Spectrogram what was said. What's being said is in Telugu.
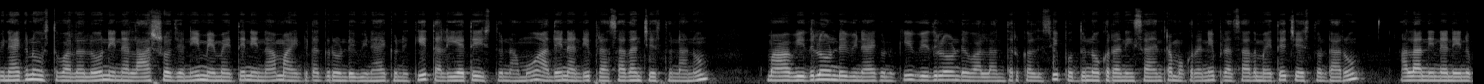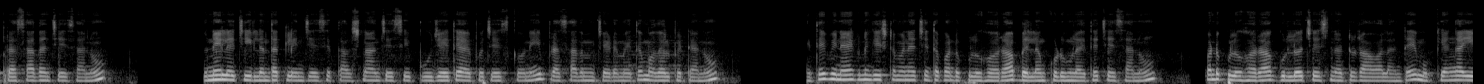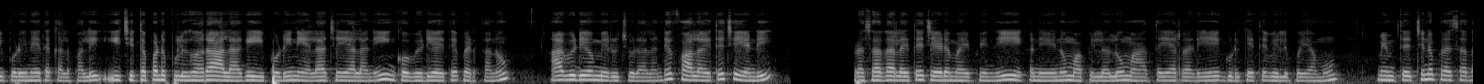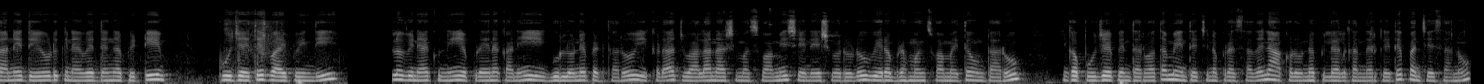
వినాయకుని ఉత్సవాలలో నిన్న లాస్ట్ రోజని మేమైతే నిన్న మా ఇంటి దగ్గర ఉండే వినాయకునికి తల్లి అయితే ఇస్తున్నాము. అదేనండి ప్రసాదం చేస్తున్నాను. మా వీధిలో ఉండే వినాయకునికి వీధిలో ఉండే వాళ్ళందరూ కలిసి పొద్దున్న ఒకరని సాయంత్రం ఒకరని ప్రసాదం అయితే చేస్తుంటారు. అలా నిన్న నేను ప్రసాదం చేశాను. పొద్దునే లేచి ఇల్లంతా క్లీన్ చేసి తలస్నానం చేసి పూజ అయితే అయిపో చేసుకొని ప్రసాదం చేయడం అయితే మొదలుపెట్టాను. అయితే వినాయకునికి ఇష్టమైన చింతపండు పులిహోర బెల్లం కుడుములు అయితే చేశాను. చింతపండు పులిహోర గుళ్ళో చేసినట్టు రావాలంటే ముఖ్యంగా ఈ పొడిని అయితే కలపాలి. ఈ చింతపండు పులిహోర అలాగే ఈ పొడిని ఎలా చేయాలని ఇంకో వీడియో అయితే పెడతాను. ఆ వీడియో మీరు చూడాలంటే ఫాలో అయితే చేయండి. ప్రసాదాలు అయితే చేయడం అయిపోయింది. ఇక నేను మా పిల్లలు మా అత్తయ్య రెడీ అయ్యి గుడికైతే వెళ్ళిపోయాము. మేము తెచ్చిన ప్రసాదాన్ని దేవుడికి నైవేద్యంగా పెట్టి పూజ అయితే అయిపోయింది. ఇంట్లో వినాయకుని ఎప్పుడైనా కానీ ఈ గుళ్ళోనే పెడతారు. ఇక్కడ జ్వాలా నరసింహస్వామి శనేశ్వరుడు వీరబ్రహ్మణ స్వామి అయితే ఉంటారు. ఇంకా పూజ అయిపోయిన తర్వాత మేము తెచ్చిన ప్రసాదాన్ని అక్కడ ఉన్న పిల్లలకి అందరికీ అయితే పనిచేశాను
